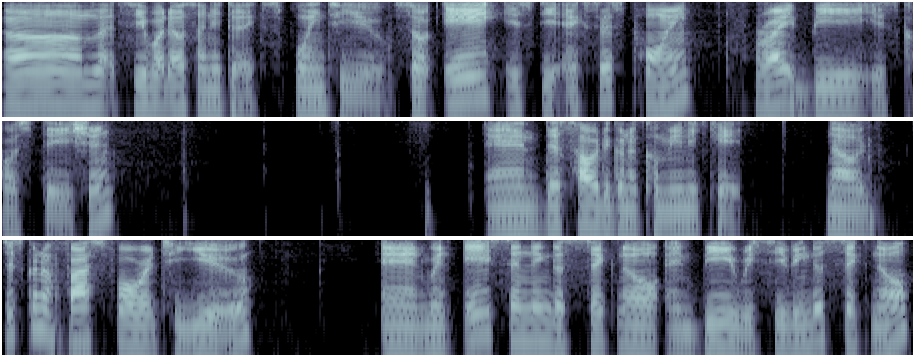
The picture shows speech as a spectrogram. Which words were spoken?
Um, let's see what else I need to explain to you. So A is the access point, right? B is called station. And that's how they're going to communicate. Now, just going to fast forward to you. And when A sending the signal and B receiving the signal,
